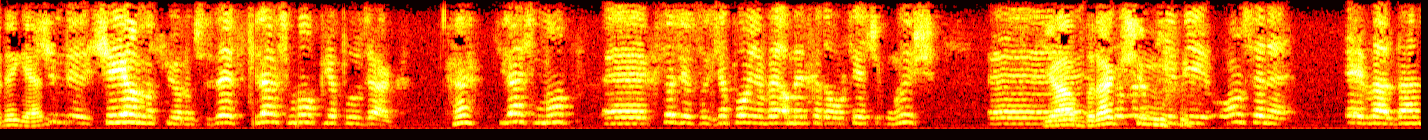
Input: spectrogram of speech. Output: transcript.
Sadede gel. Şimdi şeyi anlatıyorum size. Flash mob yapılacak. Heh. Flash mob e, kısacası Japonya ve Amerika'da ortaya çıkmış. E, Ya bırak şimdi. Bir 10 sene evvelden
